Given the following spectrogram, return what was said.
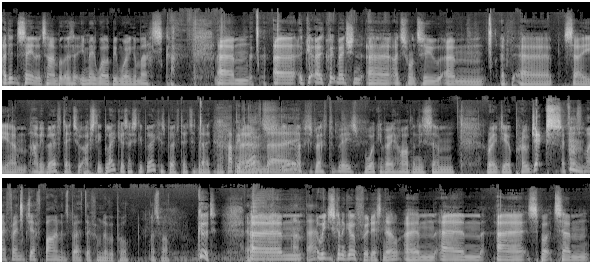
I didn't see it at the time, but there's a, he may well have been wearing a mask. um, uh, a, g- a quick mention. Uh, I just want to um, uh, uh, say um, happy birthday to Ashley Blake. It's Ashley Blake's birthday today. Happy Um, birthday. Yeah, happy birthday. He's working very hard on his um, radio projects. It's also my friend Jeff Bynum's birthday from Liverpool as well. Good. Um, we're just going to go through this now. Um, um, uh, s- but um,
